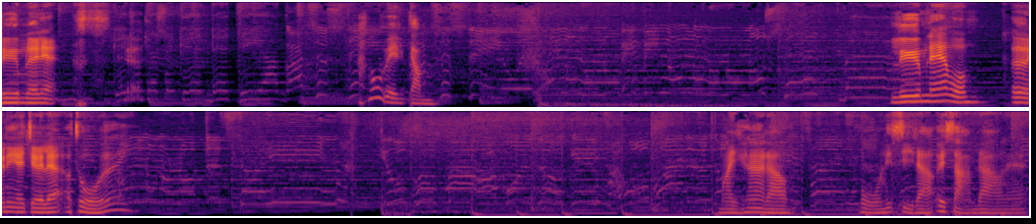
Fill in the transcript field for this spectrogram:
ลืมเลยเนี่ยเอ้าเวรกรรม ลืมแล้วผม เออ นี่ไงเจอแล้ว เอาโถเอ้ยมาอีกห้าดาว โห นี่สี่ดาว เอ้ยสามดาวนะฮะ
